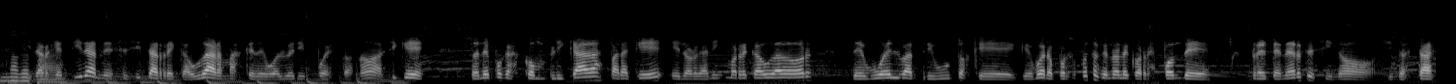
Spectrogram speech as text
y la Argentina necesita recaudar más que devolver impuestos, ¿no? Así que son épocas complicadas para que el organismo recaudador devuelva tributos que, que bueno, por supuesto que no le corresponde retenerte si no, si no estás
